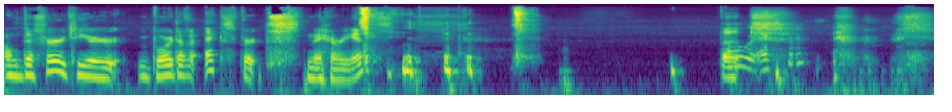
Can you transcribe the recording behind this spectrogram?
I'll defer to your board of experts, Marius. but Oh, we're experts.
